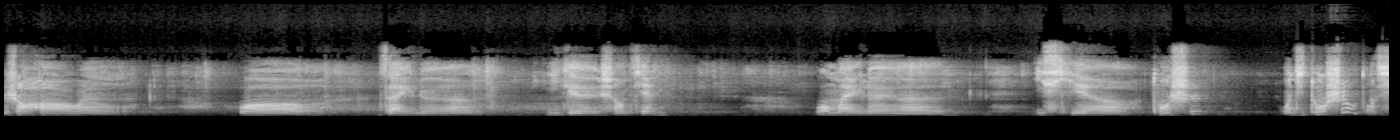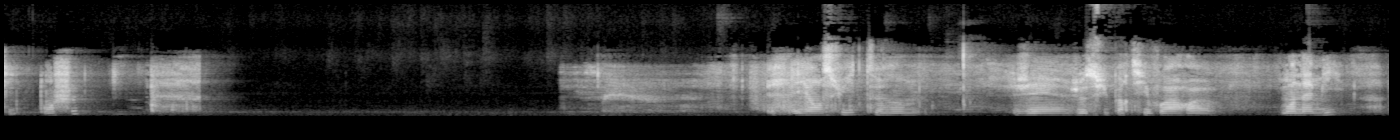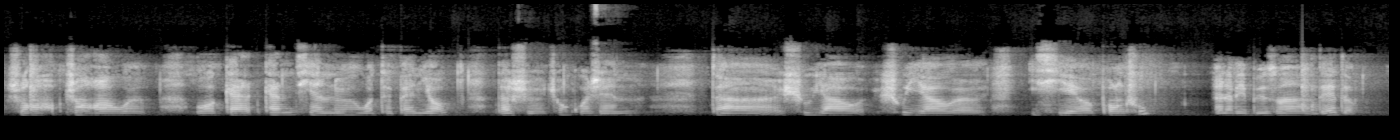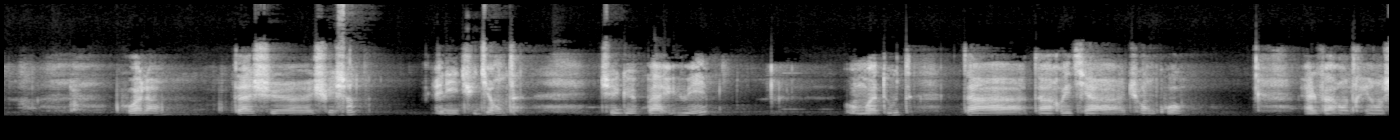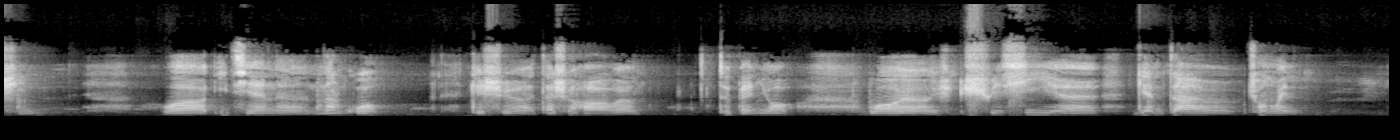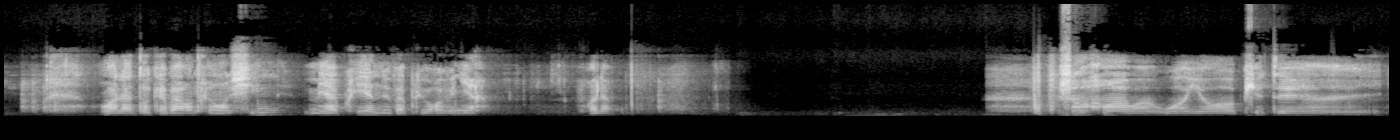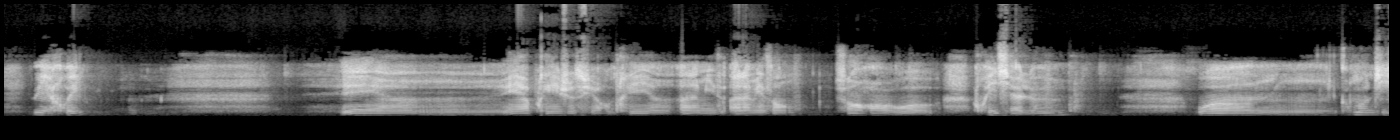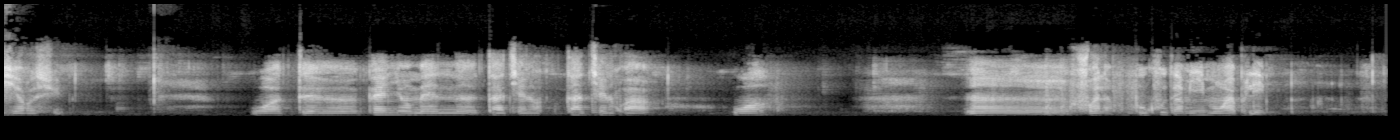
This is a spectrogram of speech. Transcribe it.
Genre, ou, le, il chantier. Ou, maille le, ici, ton On dit ton ou ton si? Ton Et ensuite, euh, je suis partie voir euh, mon ami, Jean, Jean où, où, euh, quand, quand tient le Waterpanyok, ta Chongquagen, ta Shuyao, euh, ici Panchou. Elle avait besoin d'aide. Voilà. Ta je elle est étudiante. Chegpa Hue, au mois d'août, elle va rentrer en Chine. Wa Itienne euh, Nanguo, Keshu euh, Tachera de euh, Penyo, Wa Shueshi Genta Chonwen. Voilà, donc elle va rentrer en Chine, mais après elle ne va plus revenir. Voilà. 然后我有别的约会。Et, euh, et après, je suis rentrée euh, à la, mise, à la maison. Genre, au le ou comment dis j'ai reçu 我的朋友们打电打电话，我，嗯，voilà, beaucoup d'amis m'ont appelé.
